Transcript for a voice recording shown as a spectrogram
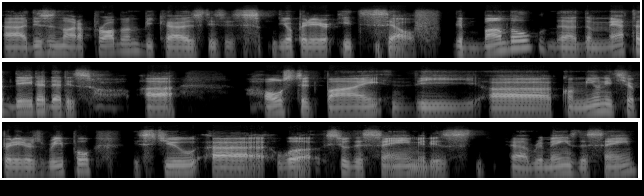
uh, this is not a problem because this is the operator itself. The bundle, the, the metadata that is uh, hosted by the uh, community operators repo is still uh, well, still the same. It is uh, remains the same,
